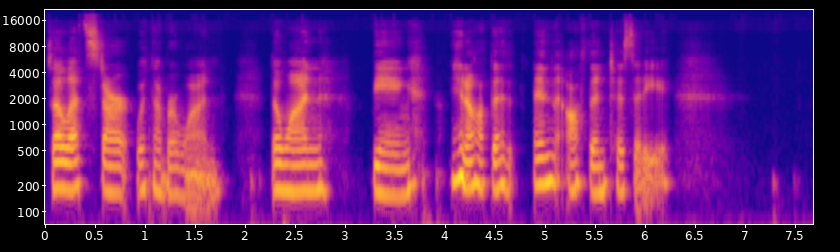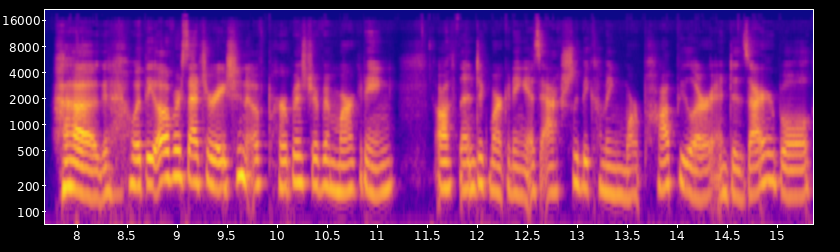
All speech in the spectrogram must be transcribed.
So, let's start with number one the one being inauthenticity. Hug. With the oversaturation of purpose driven marketing, authentic marketing is actually becoming more popular and desirable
